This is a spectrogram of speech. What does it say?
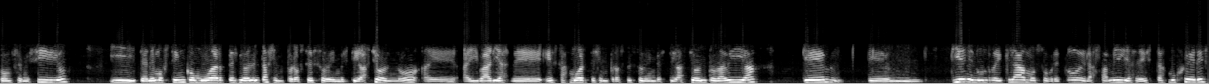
son femicidios y tenemos cinco muertes violentas en proceso de investigación, ¿no? Eh, hay varias de esas muertes en proceso de investigación todavía que eh, tienen un reclamo, sobre todo de las familias de estas mujeres,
